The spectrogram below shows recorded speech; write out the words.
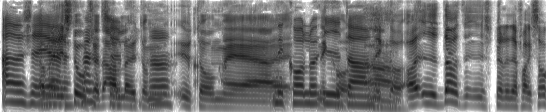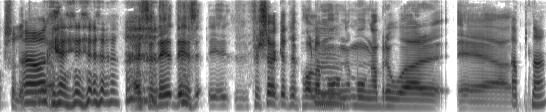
Alla tjejer. Ja, men I stort sett Typ. alla utom, Ja. utom eh, Nicole och Ida. Nicole. Ja, Ida spelade jag faktiskt också lite Ja, med. Alltså det, det, försöker typ hålla Mm. många, många broar eh, Öppna.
